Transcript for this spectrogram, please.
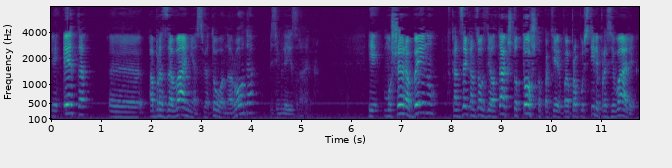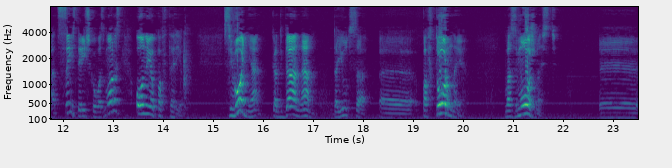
И это э, образование святого народа в земле Израиля. И Мушера Бейну в конце концов сделал так, что то, что пропустили, прозевали отцы, историческую возможность, он ее повторил. Сегодня, когда нам даются э, повторные возможность э,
